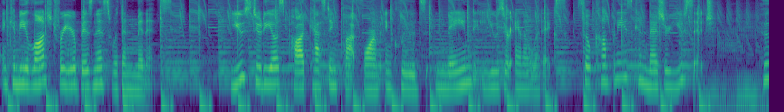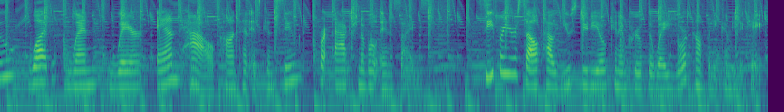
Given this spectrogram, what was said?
and can be launched for your business within minutes. uStudio's podcasting platform includes named user analytics so companies can measure usage who, what, when, where, and how content is consumed for actionable insights. See for yourself how uStudio can improve the way your company communicates.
